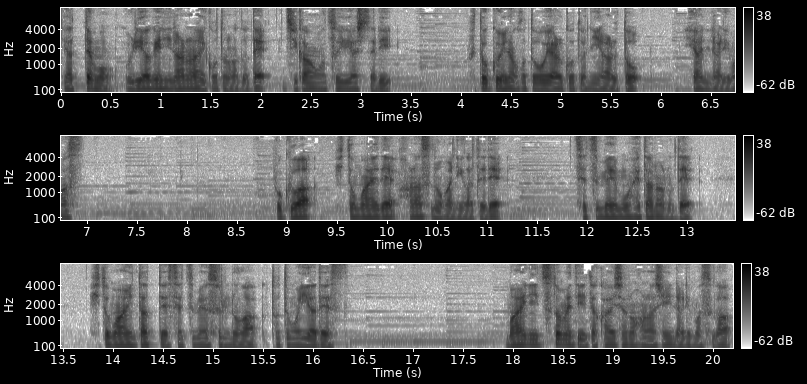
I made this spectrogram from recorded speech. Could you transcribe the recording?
やっても売り上げにならないことなどで時間を費やしたり不得意なことをやることになると嫌になります。僕は人前で話すのが苦手で説明も下手なので人前に立って説明するのがとても嫌です。前に勤めていた会社の話になりますが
